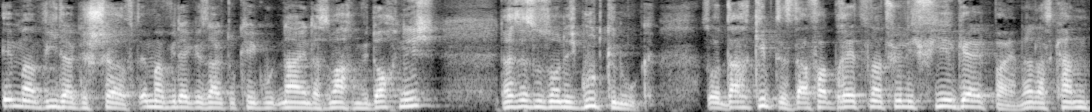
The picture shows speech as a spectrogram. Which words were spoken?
immer wieder geschärft, immer wieder gesagt, okay, gut, nein, das machen wir doch nicht. Das ist uns noch nicht gut genug. So, da gibt es, da verbrät es natürlich viel Geld bei. Ne? Das kann,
